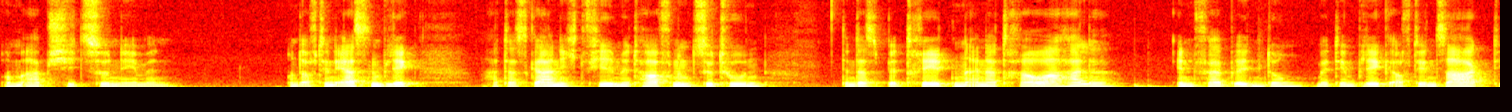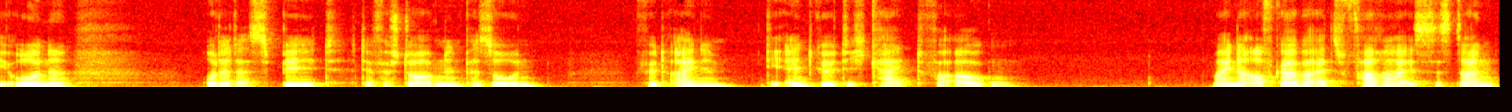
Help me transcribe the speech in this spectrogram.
um Abschied zu nehmen. Und auf den ersten Blick hat das gar nicht viel mit Hoffnung zu tun, denn das Betreten einer Trauerhalle in Verbindung mit dem Blick auf den Sarg, die Urne oder das Bild der verstorbenen Person führt einem die Endgültigkeit vor Augen. Meine Aufgabe als Pfarrer ist es dann,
